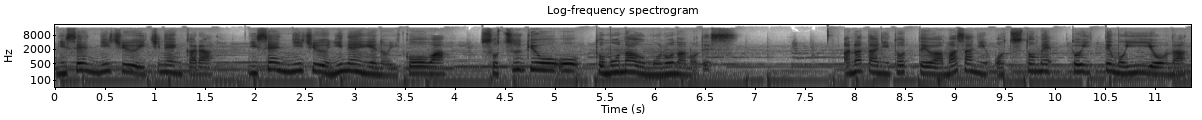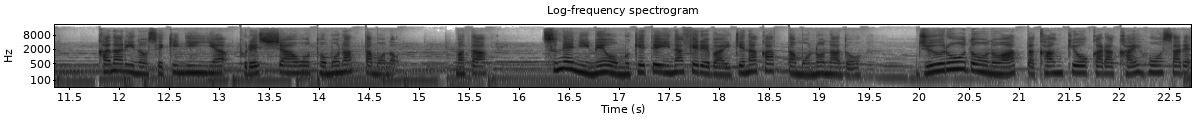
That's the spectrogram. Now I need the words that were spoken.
2021年から2022年への移行は卒業を伴うものなのです。あなたにとってはまさにお勤めと言ってもいいようなかなりの責任やプレッシャーを伴ったものまた常に目を向けていなければいけなかったものなど重労働のあった環境から解放され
